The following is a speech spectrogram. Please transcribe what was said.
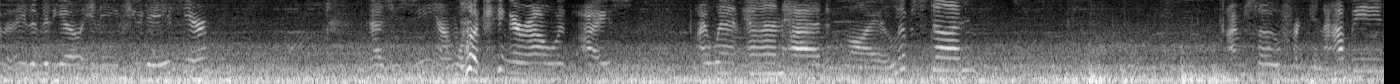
Haven't made a video in a few days here. As you see, I'm walking around with ice. I went and had my lips done. I'm so freaking happy.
